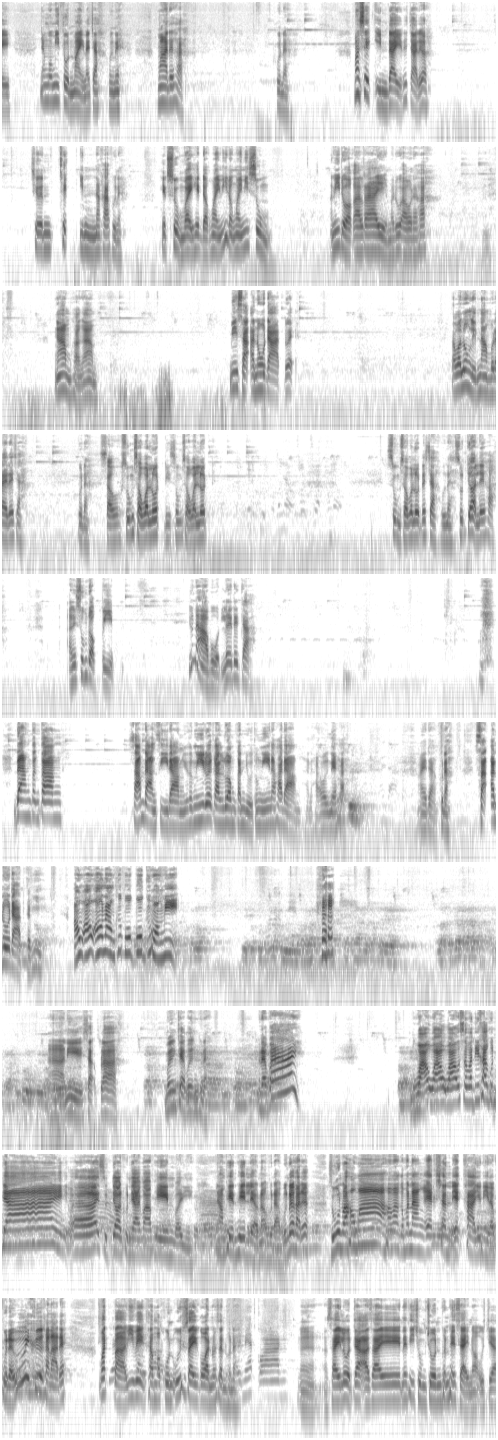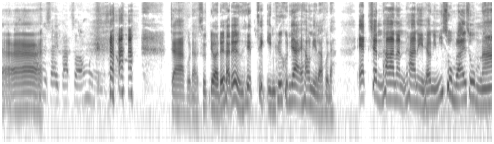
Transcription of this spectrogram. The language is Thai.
ยังบ่มีต้นใหม่นะจ๊ะเพิ่งนี้มาเด้อค่ะ คุณนะมาเช็คอินได้เด้อจ้าเด้อเชิญเช็คอินนะคะเพิ่งนี้เฮ็ดสุ่มไว้เฮ็ดดอกไม้มีดอกไม้มีสุ่ม อันนี้ดอกอะไรมาดูเอานะคะงามค่ะงาม มีสะอโนดาตด้วย แต่ว่าลงหลินน้ำบ่ได้ด้วยจ้ะ คุณน่ะเสาซุ้มเสาวรสดีซุ้มเสาวรสซุ้มเสาวรสด้จ้ะคุณน่ะสุดยอดเลยค่ะ อันนี้ซุ้มดอกปีบยู่หนาโบสถ์เลยได้จ้ะด่างต่างๆ สามด่างสี่ด่างอยู่ตรงนี้ด้วยกันรวมกันอยู่ตรงนี้นะคะ ด่างนะคะเบิ่งเนี่ยค่ะไอ้ด่างคุณน่ะสะอโนดาตกับพี่ เอาเอาเอาน้ำคือบุกบุกคือหมองนี่อ่านี่สะปลาเบิ่งจะเบิ่งคุณนะคุณนะบายว้าวว้าวว้าวสวัสดีค่ะคุณยายว้ายสุดยอดคุณยายมาเพลนบ่นี่ยามเพลนเพลนแล้วเนาะคุณนะเบิ่งเด้อค่ะเด้อสมมติว่าเฮามาเฮามาก็มานั่งแอคชั่นแอคท่าอยู่นี่ละคุณนะอุ้ยคือขนาดเด้อ วัดป่าวิเวกธรรมคุณ อุ้ยใส่ก่อนว่าซั่นคุณน่ะใส่แมสก่อนเออเอาใส่โลดจ้าเอาใส่ในที่ชุมชนเพิ่นให้ใส่เนาะอุยจ้า ไม่ใส่ปรับสองหมื่นจ้าคุณน่ะสุดยอดเด้อค่ะเด้อเฮ็ดซิกอินคือคุณยายเฮานี่ล่ะคุณน่ะแอคชั่นท่านั้นท่านี่แถวนี้มีซุ่มหลายซุ่มนะ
